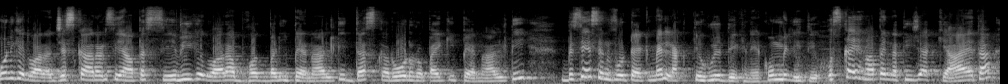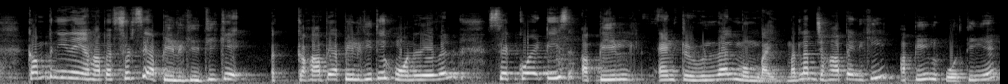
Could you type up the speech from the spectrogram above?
उनके द्वारा, जिस कारण से यहाँ पर सेवी के द्वारा बहुत बड़ी पेनाल्टी, दस करोड़ रुपए की पेनाल्टी विशेष इन्फोटेक में लगते हुए देखने को मिली थी। उसका यहाँ पर नतीजा क्या आया था? कंपनी ने यहाँ पर फिर से अपील की थी कि कहाँ पे अपील की थी? Honourable securities appeal and tribunal Mumbai. मतलब जहाँ पे इनकी अपील होती है,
